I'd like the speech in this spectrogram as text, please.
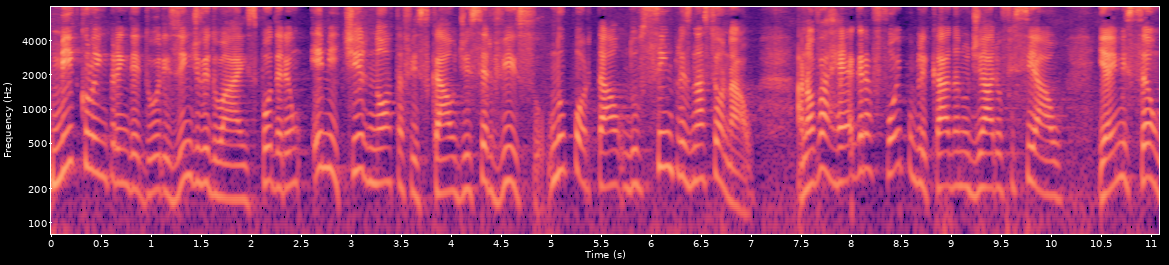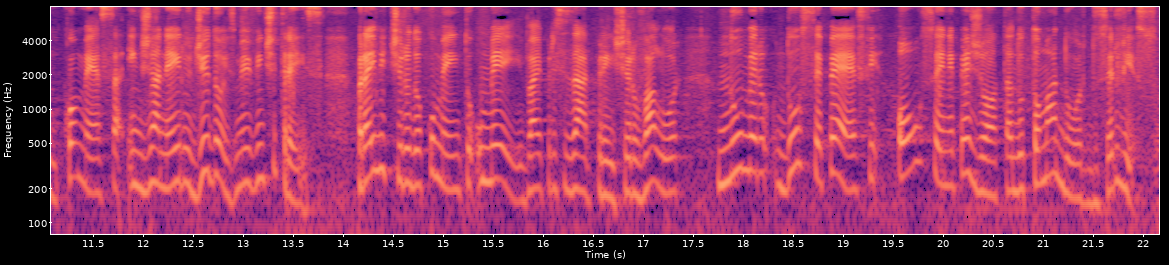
Microempreendedores individuais poderão emitir nota fiscal de serviço no portal do Simples Nacional. A nova regra foi publicada no Diário Oficial e a emissão começa em janeiro de 2023. Para emitir o documento, o MEI vai precisar preencher o valor, número do CPF ou CNPJ do tomador do serviço.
